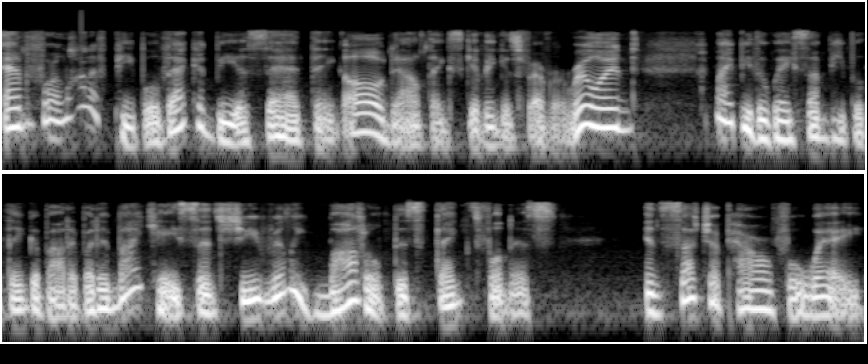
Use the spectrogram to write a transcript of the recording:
And for a lot of people, that could be a sad thing. Oh, now Thanksgiving is forever ruined. That might be the way some people think about it. But in my case, since she really modeled this thankfulness in such a powerful way,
